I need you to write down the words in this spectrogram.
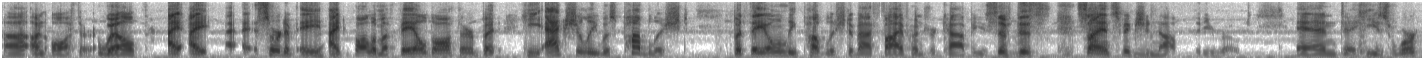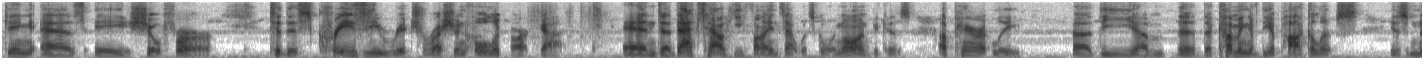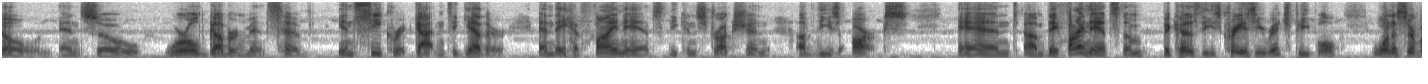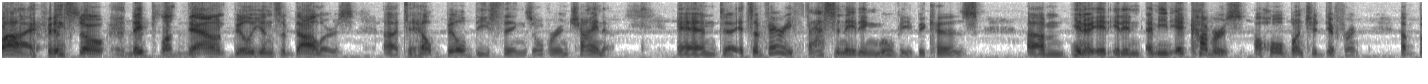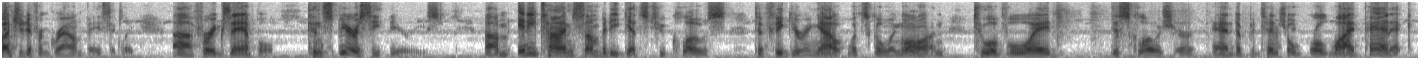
uh, an author. Well, I, I, I sort of a I'd call him a failed author, but he actually was published, but they only published about 500 copies of this science fiction novel that he wrote, and uh, he's working as a chauffeur to this crazy rich Russian oligarch guy, and uh, that's how he finds out what's going on because apparently uh, the um, the the coming of the apocalypse is known, and so world governments have in secret gotten together and they have financed the construction of these arks. And um, they finance them because these crazy rich people want to survive. And so they plunk down billions of dollars uh, to help build these things over in china. And uh, it's a very fascinating movie because um, you know it, it in, i mean it covers a whole bunch of different a bunch of different ground basically. Uh, for example conspiracy theories. Um, anytime somebody gets too close to figuring out what's going on to avoid disclosure and a potential worldwide panic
